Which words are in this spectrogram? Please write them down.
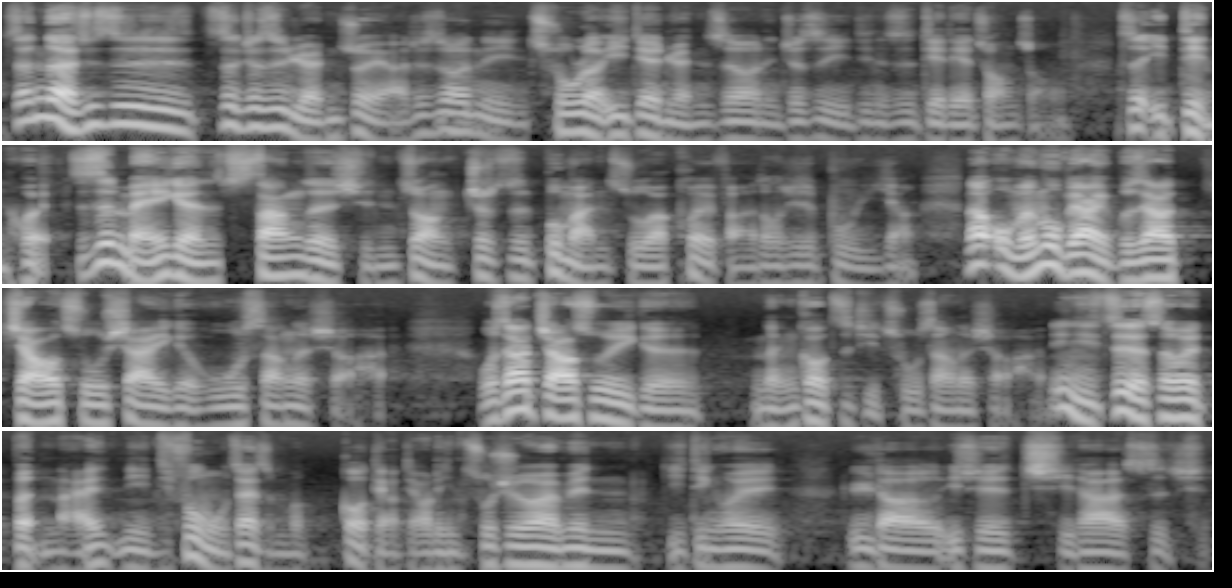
真的就是这就是原罪啊！就是说你出了伊甸园之后，你就是一定是跌跌撞撞，这一定会。只是每一个人伤的形状就是不满足啊、匮乏的东西是不一样。那我们目标也不是要教出下一个无伤的小孩，我是要教出一个能够自己出伤的小孩。因为你这个社会本来你父母再怎么够屌屌，你出去外面一定会。遇到一些其他的事情，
